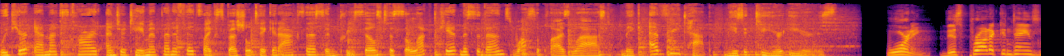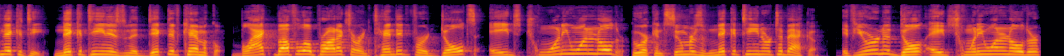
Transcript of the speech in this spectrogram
With your Amex card, entertainment benefits like special ticket access and pre-sales to select campus events while supplies last, make every tap music to your ears. Warning this product contains nicotine. Nicotine is an addictive chemical. Black Buffalo products are intended for adults age 21 and older who are consumers of nicotine or tobacco. If you're an adult age 21 and older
